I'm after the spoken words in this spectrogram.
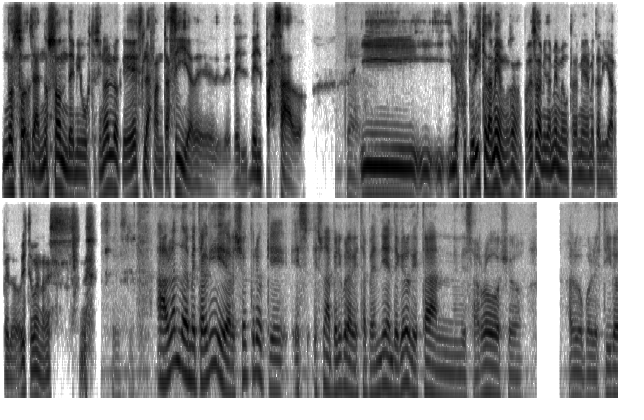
no son, o sea, no son de mi gusto, sino lo que es la fantasía de- de- del, del pasado. Claro. Y, y- y lo futurista también, por eso a mí también me gusta Metal Gear, pero, viste, bueno, es... Sí, sí. Hablando de Metal Gear, yo creo que es, es una película que está pendiente, creo que está en desarrollo, algo por el estilo.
